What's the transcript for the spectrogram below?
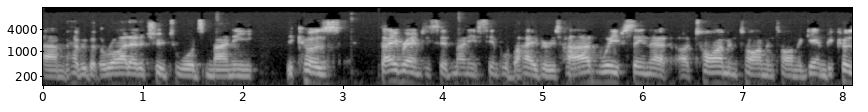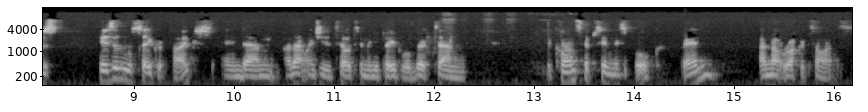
Um, have we got the right attitude towards money? Because Dave Ramsey said money is simple, behavior is hard. We've seen that uh, time and time and time again because here's a little secret, folks, and um, I don't want you to tell too many people, but um, the concepts in this book, Ben, are not rocket science.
